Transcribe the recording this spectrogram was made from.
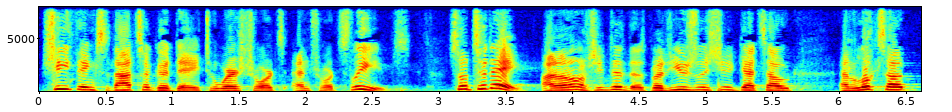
she thinks that's a good day to wear shorts and short sleeves. So today, I don't know if she did this, but usually she gets out and looks out,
